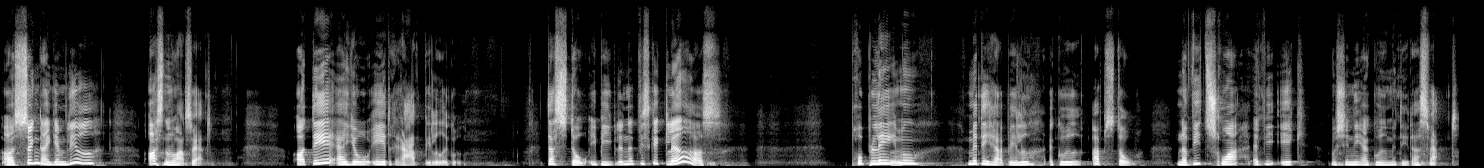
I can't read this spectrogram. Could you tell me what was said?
og synge dig igennem livet, også når du har det svært. Og det er jo et rart billede af Gud. Der står i Bibelen, at vi skal glæde os. Problemet med det her billede af Gud opstår, når vi tror, at vi ikke må genere Gud med det, der er svært.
